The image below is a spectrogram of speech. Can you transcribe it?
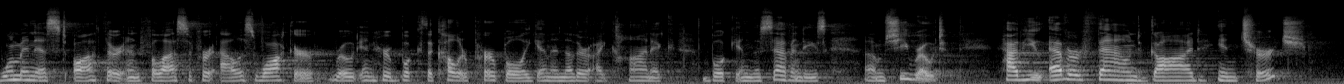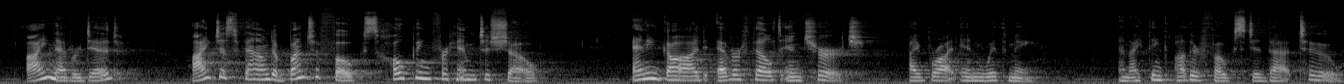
womanist author and philosopher Alice Walker wrote in her book, The Color Purple, again, another iconic book in the 70s. Um, she wrote, Have you ever found God in church? I never did. I just found a bunch of folks hoping for him to show. Any God ever felt in church, I brought in with me. And I think other folks did that too.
